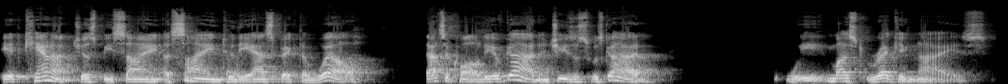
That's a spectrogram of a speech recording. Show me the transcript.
It cannot just be sign, assigned to the aspect of, well, that's a quality of God and Jesus was God. We must recognize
